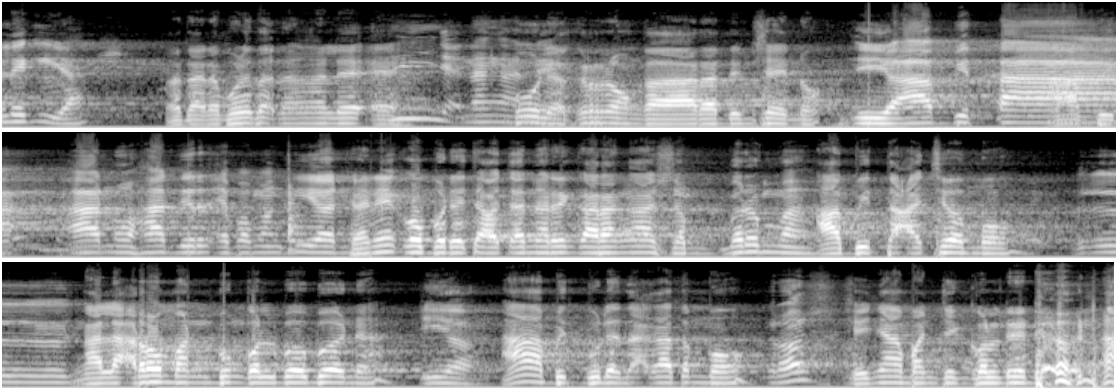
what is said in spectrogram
nangalek ya? Oh, tak ada boleh tak ada ngale eh Iya, boleh kerong ka Raden Seno. Iya abit ta. Abit. anu hadir e pamangkian Kani kau boleh cawat naring karangasem beremah Abit tak aja mo L- ngalak roman bungkol bebena iya. Abit boleh tak ketemu. Terus? Si nyaman cengkol dedona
